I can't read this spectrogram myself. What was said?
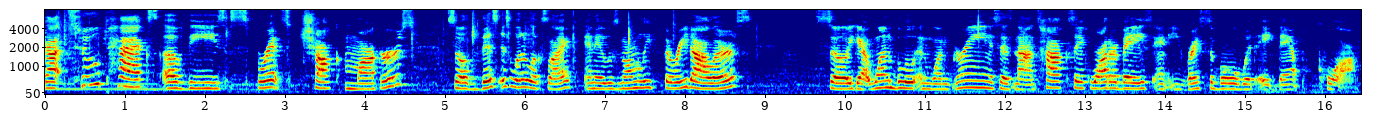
Got two packs of these Spritz chalk markers. So this is what it looks like. And it was normally $3. So you got one blue and one green. It says non-toxic, water-based, and erasable with a damp cloth.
